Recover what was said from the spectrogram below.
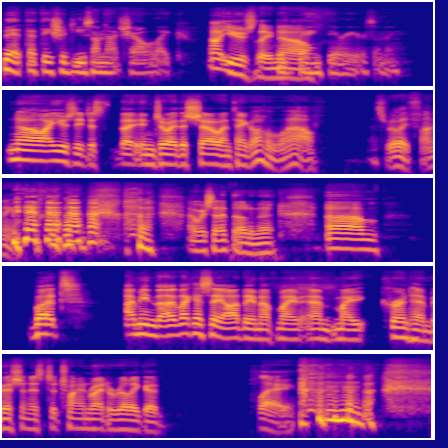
bit that they should use on that show, like Not usually, Big no. Bang Theory or something? No, I usually just uh, enjoy the show and think, oh wow, that's really funny. I wish I thought of that. Um, but I mean, like I say, oddly enough, my um, my current ambition is to try and write a really good play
